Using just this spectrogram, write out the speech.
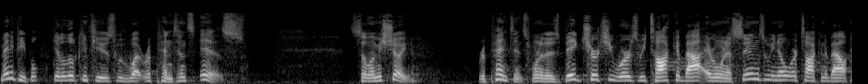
many people get a little confused with what repentance is. So let me show you. Repentance, one of those big churchy words we talk about. Everyone assumes we know what we're talking about,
